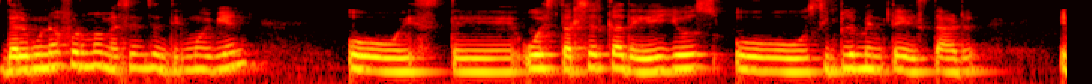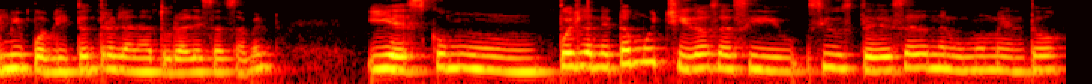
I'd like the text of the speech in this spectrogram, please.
de alguna forma me hacen sentir muy bien o este o estar cerca de ellos o simplemente estar en mi pueblito entre la naturaleza, ¿saben? Y es como, pues la neta muy chido, o sea, si, si ustedes en algún momento,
